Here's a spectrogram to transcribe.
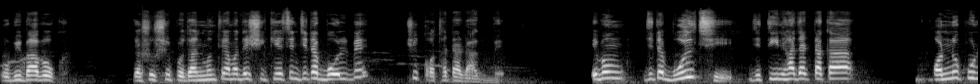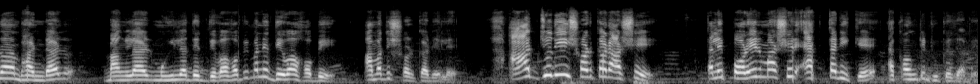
অভিভাবক, যশস্বী প্রধানমন্ত্রী আমাদের শিখিয়েছেন, যেটা বলবে, সে কথাটা রাখবে। এবং যেটা বলছি, যে তিন হাজার টাকা অন্নপূর্ণা ভাণ্ডার বাংলার মহিলাদের দেওয়া হবে মানে দেওয়া হবে, আমাদের সরকার এলে। আজ যদি সরকার আসে, তাহলে পরের মাসের এক তারিখে অ্যাকাউন্টে ঢুকে যাবে।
